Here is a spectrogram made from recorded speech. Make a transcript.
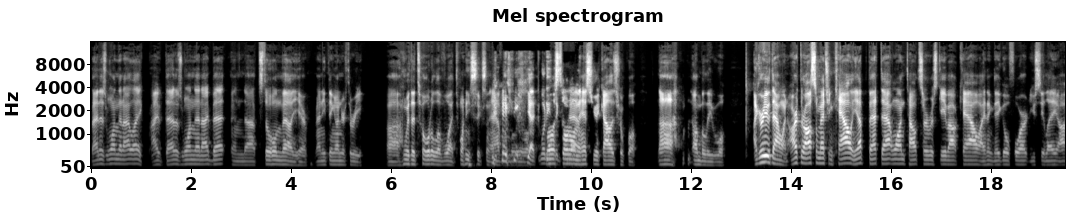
that is one that I like. I that is one that I bet and uh, still holding value here. Anything under three. Uh, with a total of what 26 and a half. yeah, 26 most total in the history of college football. Uh, unbelievable. I agree with that one. Arthur also mentioned Cal. Yep, bet that one. Tout Service gave out Cal. I think they go for it. UCLA, uh,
